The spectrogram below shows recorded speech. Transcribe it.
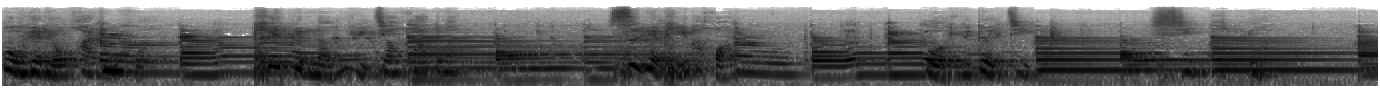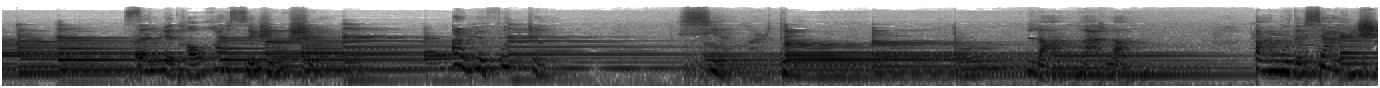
五月榴花如火，偏遇冷雨浇花端。四月枇杷黄，我欲对镜，心已乱。三月桃花随流水，二月风筝线儿断。郎啊郎，巴不得下一世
